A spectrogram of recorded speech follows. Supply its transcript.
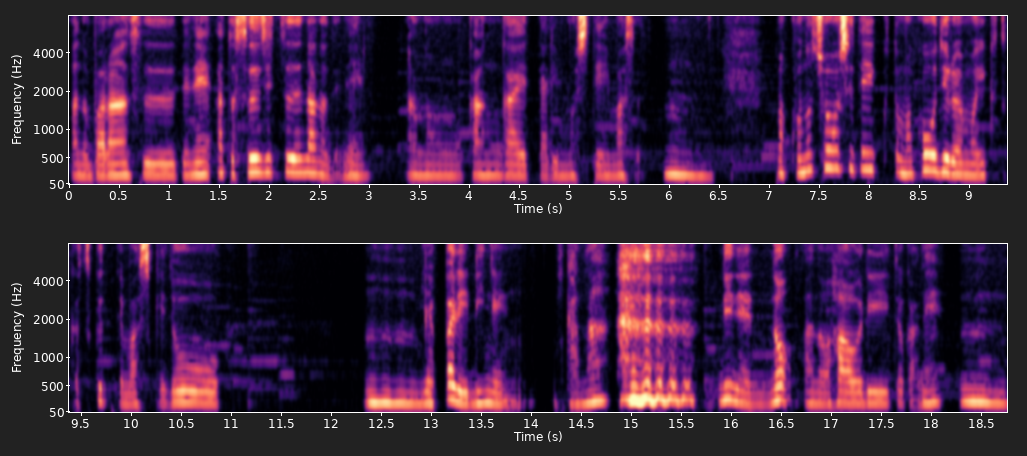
あのバランスでねあと数日なのでねあの考えたりもしています。うんまあ、この調子でいくと、まあ、コーデュロイもいくつか作ってますけどうんやっぱりリネンかな。理念のあの羽織とかね、うん、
